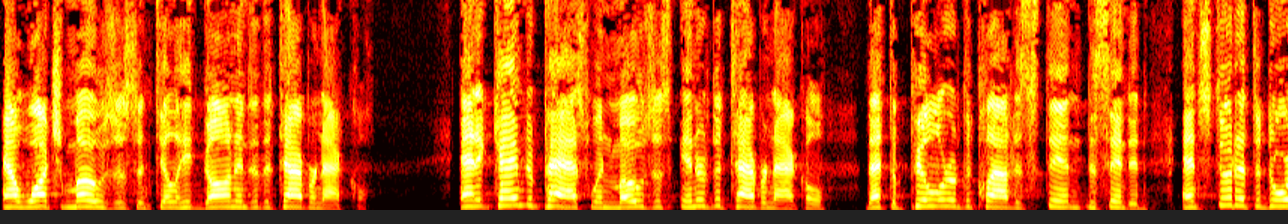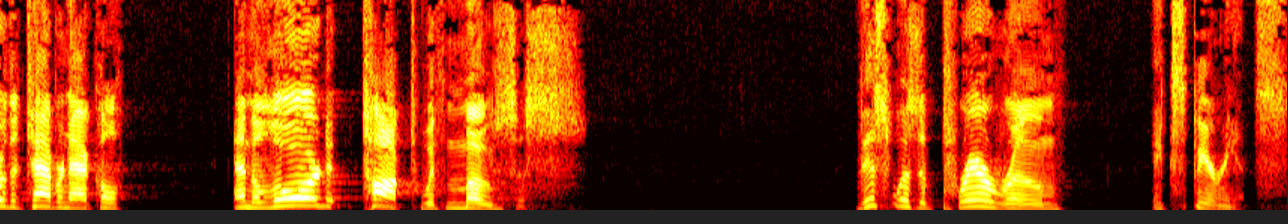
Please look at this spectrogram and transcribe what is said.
and watched Moses until he'd gone into the tabernacle. And it came to pass when Moses entered the tabernacle that the pillar of the cloud descended and stood at the door of the tabernacle, and the Lord talked with Moses. This was a prayer room experience.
